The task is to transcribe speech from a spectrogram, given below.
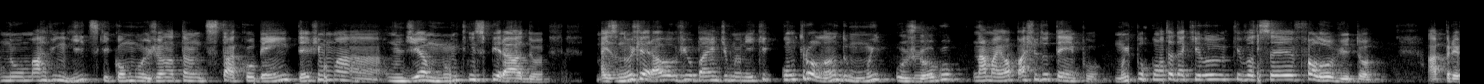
no Marvin Hitz, que como o Jonathan destacou bem, teve uma, um dia muito inspirado. Mas no geral eu vi o Bayern de Munique controlando muito o jogo na maior parte do tempo, muito por conta daquilo que você falou, Vitor. A, pre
